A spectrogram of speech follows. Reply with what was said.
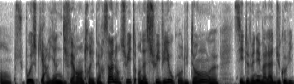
on suppose qu'il n'y a rien de différent entre les personnes. Ensuite, on a suivi au cours du temps euh, s'ils devenaient malades du Covid.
